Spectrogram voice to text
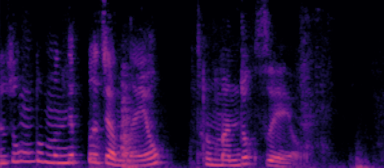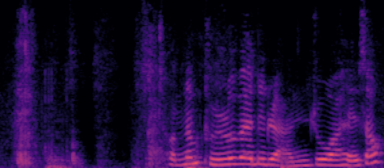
이 정도면 예쁘지 않나요? 전 만족스예요. 저는 블루베리를 안 좋아해서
